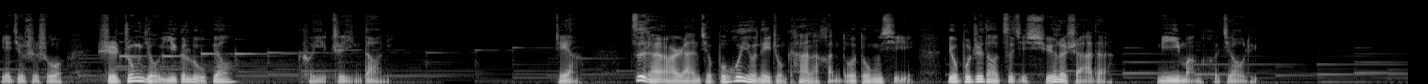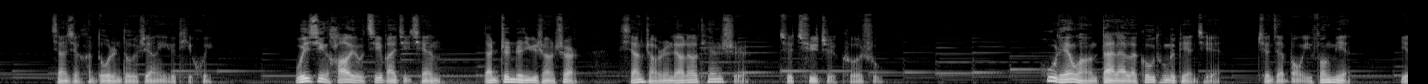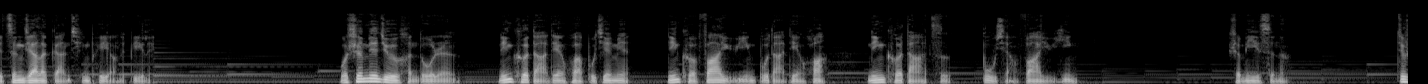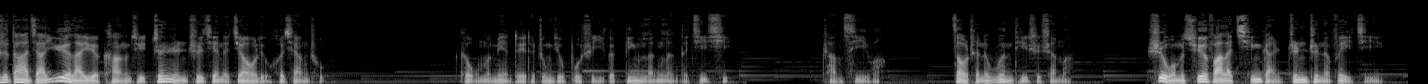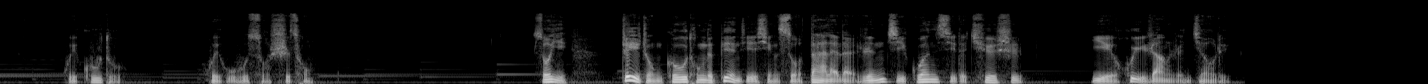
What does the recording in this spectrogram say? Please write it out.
也就是说，始终有一个路标，可以指引到你。这样，自然而然就不会有那种看了很多东西又不知道自己学了啥的迷茫和焦虑。相信很多人都有这样一个体会：微信好友几百几千，但真正遇上事儿。想找人聊聊天时，却屈指可数。互联网带来了沟通的便捷，却在某一方面，也增加了感情培养的壁垒。我身边就有很多人，宁可打电话不见面，宁可发语音不打电话，宁可打字不想发语音。什么意思呢？就是大家越来越抗拒真人之间的交流和相处。可我们面对的终究不是一个冰冷冷的机器。长此以往，造成的问题是什么？是我们缺乏了情感真正的慰藉，会孤独，会无所适从。所以，这种沟通的便捷性所带来的人际关系的缺失，也会让人焦虑。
